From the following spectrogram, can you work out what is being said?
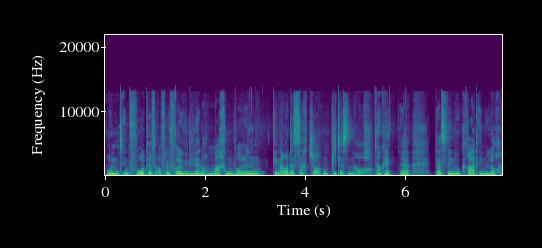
Und in Vorgriff auf eine Folge, die wir noch machen wollen, genau das sagt Jordan Peterson auch. Okay. Ja, dass wenn du gerade im Loch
